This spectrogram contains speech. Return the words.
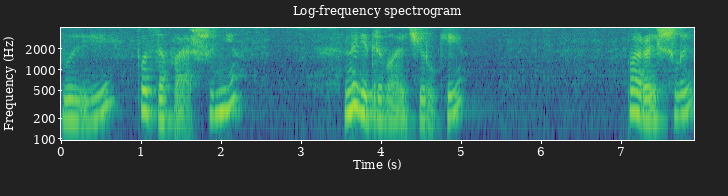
ви по завершенні, не відриваючи руки, перейшли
